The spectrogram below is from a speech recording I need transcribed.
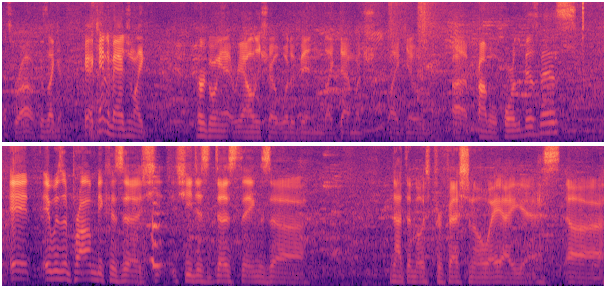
That's rough. Because like, I can't imagine like her going at a reality show would have been like that much like you know uh, probable for the business. it it was a problem because uh, she she just does things uh, not the most professional way, I guess. Uh,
